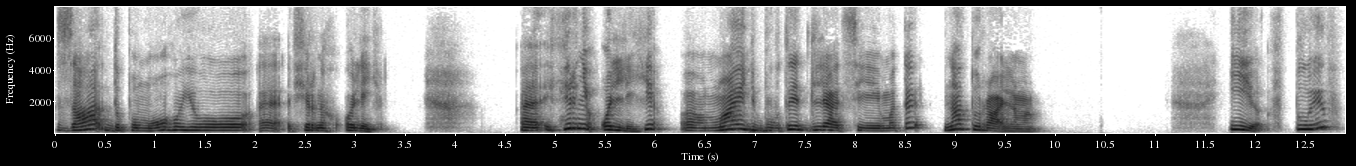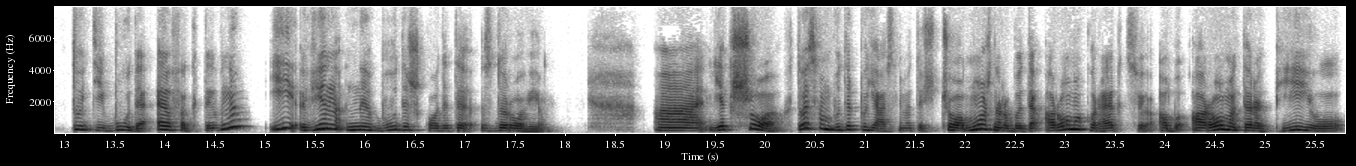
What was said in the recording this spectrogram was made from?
за допомогою е, ефірних олій. Е, Ефірні олії е, мають бути для цієї мети натуральними. І вплив тоді буде ефективним і він не буде шкодити здоров'ю. Якщо хтось вам буде пояснювати, що можна робити аромакорекцію або ароматерапію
